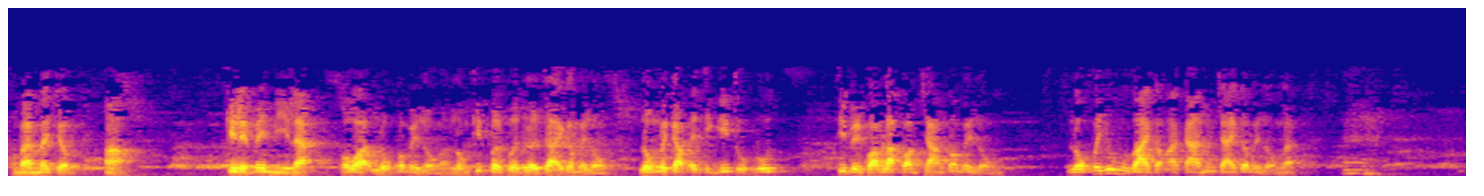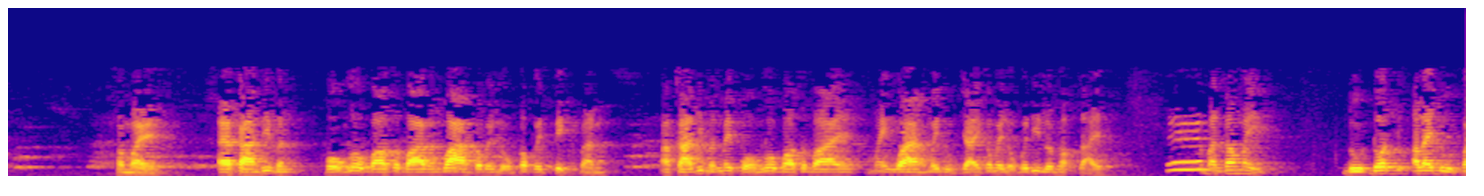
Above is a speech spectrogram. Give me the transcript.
ทำไมไม่จบอ่ากิเลสไม่มีแล้วเพราะว่าหลงก็ไม่หลงหลงคิดเปิดเผยเดินใจก็ไม่หลงหลงไปกับไอ้สิ่งที่ถูกรู้ที่เป็นความรักความชังก็ไม่หลงหลงไปยุ่งวุ่นวายกับอาการของใจก็ไม่หลงแล้วทำไมอาการที่มันโปร่งโล่งเบาสบายมันว่างก็ไม่หลงก็ไปติดมัน อาการที่มันไม่โปร่งโล่งเบาสบาย ไม่ว่างไม่ถูกใจก็ไม่หลงไปที่ลมผักใสเอ๊ะมันต้องไม่ดูดโดนอะไรดูดไป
